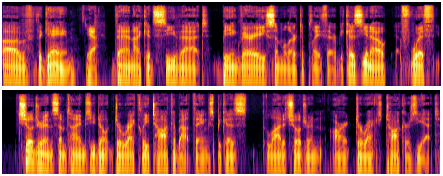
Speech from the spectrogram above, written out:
of the game, yeah, then I could see that being very similar to play therapy because you know with children, sometimes you don't directly talk about things because a lot of children aren't direct talkers yet.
